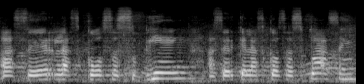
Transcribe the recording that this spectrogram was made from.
a hacer las cosas bien, hacer que las cosas pasen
